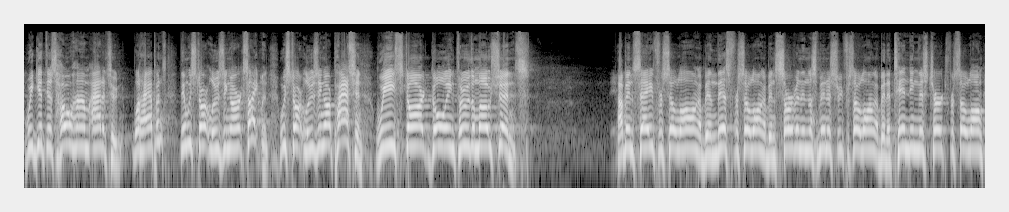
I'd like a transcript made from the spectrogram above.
we get this ho hum attitude. What happens? Then we start losing our excitement. We start losing our passion. We start going through the motions. I've been saved for so long. I've been this for so long. I've been serving in this ministry for so long. I've been attending this church for so long.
